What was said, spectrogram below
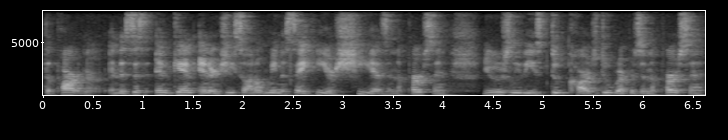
the partner. And this is, again, energy, so I don't mean to say he or she as in the person. Usually these two cards do represent a person,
